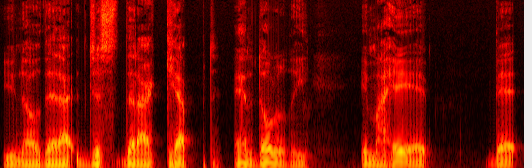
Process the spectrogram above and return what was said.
you know, that I just that I kept anecdotally in my head that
